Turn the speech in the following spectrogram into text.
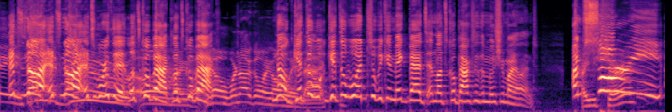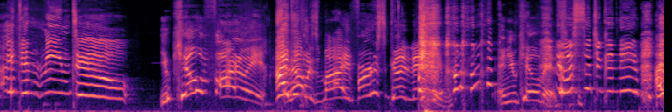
It's not. It's not. It's worth it. Let's go oh back. Let's go back. No, we're not going. no, get the get the wood so we can make beds, and let's go back to the Mushroom Island. I'm sorry. I didn't mean to. You killed Farley. I that was my first good name. and you killed it. It was such a good name. I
